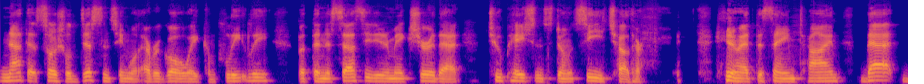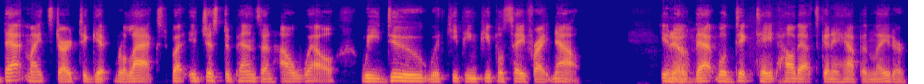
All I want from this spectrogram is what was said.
not that social distancing will ever go away completely but the necessity to make sure that two patients don't see each other you know at the same time that that might start to get relaxed. But it just depends on how well we do with keeping people safe right now you know yeah. that will dictate how that's going to happen later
